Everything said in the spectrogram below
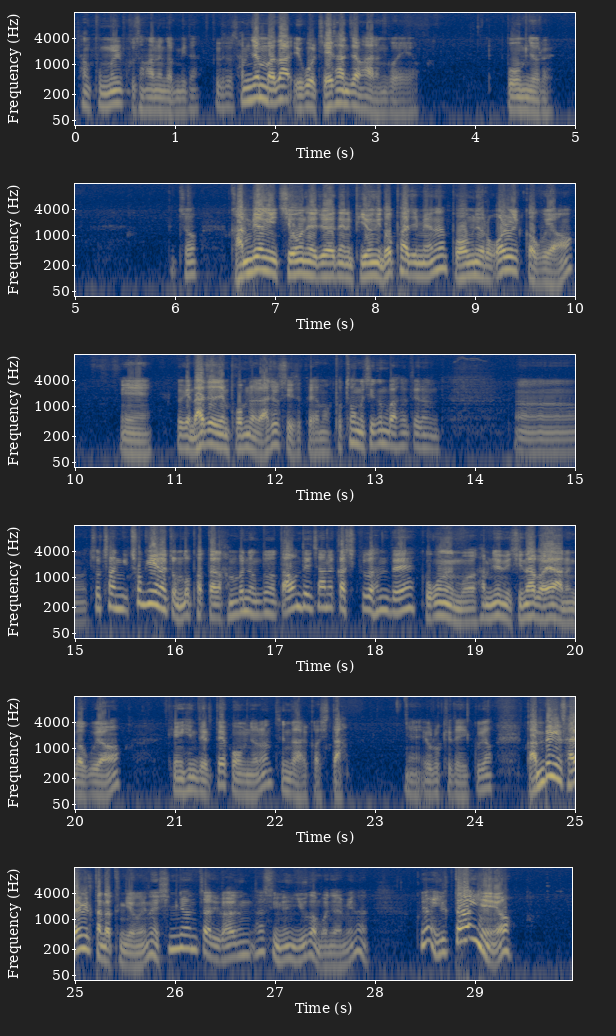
상품을 구성하는 겁니다. 그래서 3년마다 이걸 재산정하는 거예요. 보험료를. 그렇죠? 간병이 지원해줘야 되는 비용이 높아지면은 보험료를 올릴 거고요. 예. 그게 낮아지면 보험료를 낮을 수 있을 거예요. 뭐 보통 지금 봤을 때는 어, 초창기, 초기에는 좀 높았다가 한 번 정도는 다운되지 않을까 싶기도 한데, 그거는 뭐 3년이 지나봐야 아는 거고요. 갱신될 때 보험료는 증가할 것이다. 예, 요렇게 돼 있고요. 간병인 사용일당 같은 경우에는 10년짜리로 할 수 있는 이유가 뭐냐면은, 그냥 일당이에요.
